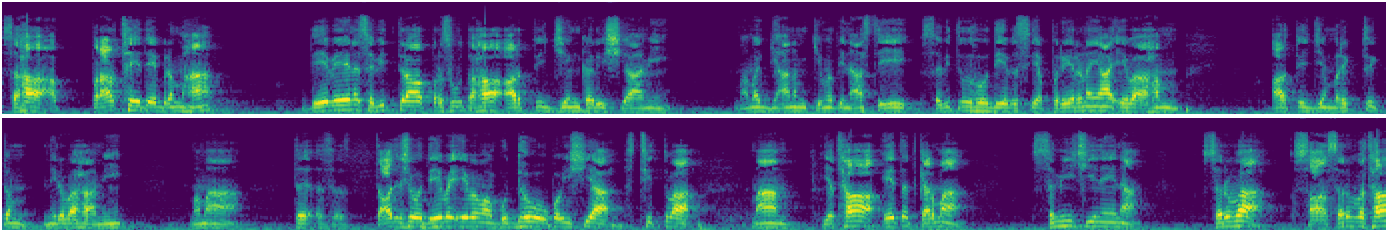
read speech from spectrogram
सः प्रार्थयते ब्रह्मा, देवेन सवित्रा प्रसूतः आर्तिज्यं करिष्यामि। मम ज्ञानं किमपि नास्ति। सवितुः देवस्य प्रेरणया एव अहम् आर्तिज्यं ऋक्त्विक्तं निर्वहामि। मम तादृशो देव एव मम बुद्धौ उपविश्य स्थित्वा माँ यथा एतत् कर्म समीचीनेन सर्व सर्वथा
